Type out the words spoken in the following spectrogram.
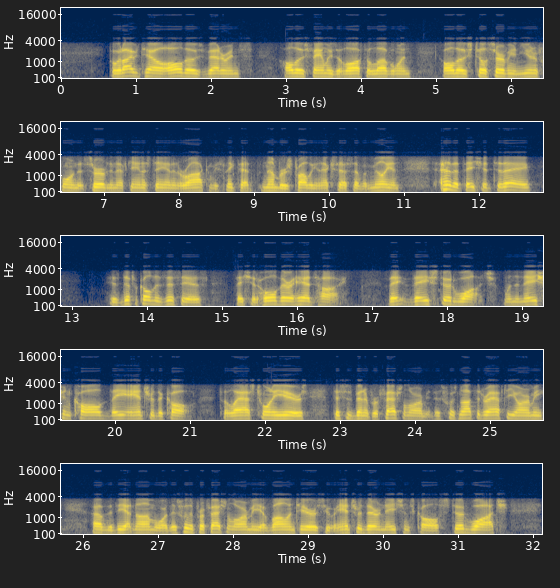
But what I would tell all those veterans, all those families that lost a loved one, all those still serving in uniform that served in Afghanistan and Iraq, and we think that number is probably in excess of a million, that they should today, as difficult as this is, they should hold their heads high. They they stood watch when the nation called. They answered the call. For the last 20 years, this has been a professional army. This was not the drafty army of the Vietnam War. This was a professional army of volunteers who answered their nation's call, stood watch,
